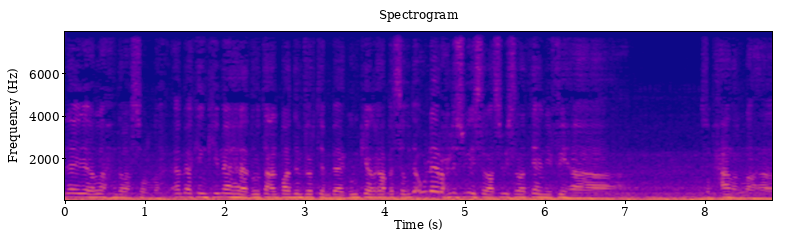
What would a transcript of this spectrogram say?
لا إله إلا الله محمد رسول الله. اماكن كيما هذو تاع البادن فيرتنبرغ وين الغابة السوداء ولا يروح لسويسرا. سويسرا ثاني فيها سبحان الله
